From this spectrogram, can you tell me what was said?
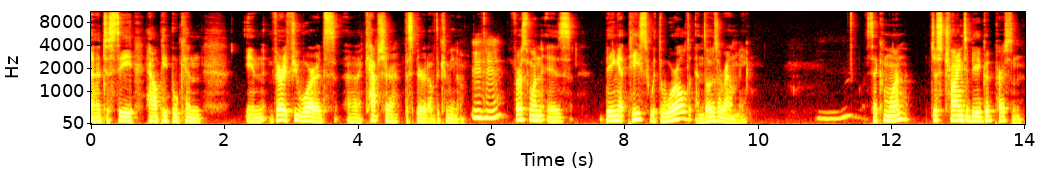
uh, to see how people can, in very few words, uh, capture the spirit of the Camino. Mm-hmm. First one is being at peace with the world and those around me. Mm-hmm. Second one, just trying to be a good person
